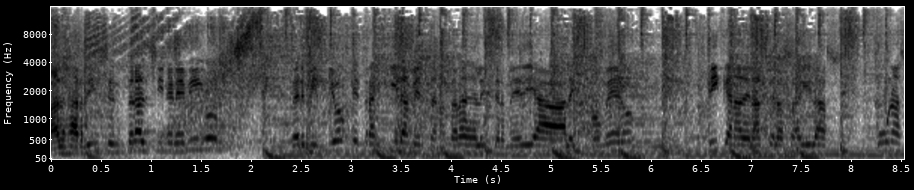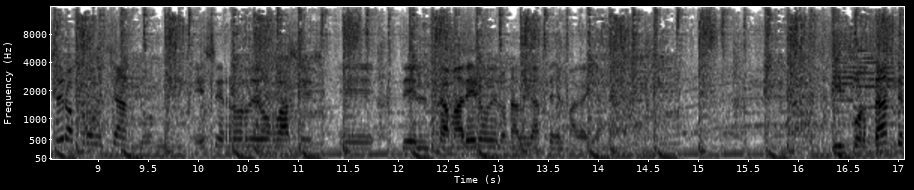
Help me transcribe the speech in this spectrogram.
al jardín central sin enemigos. Permitió que tranquilamente anotara desde la intermedia Alex Romero. Pican adelante las águilas 1 a 0 aprovechando ese error de dos bases eh, del camarero de los navegantes del Magallanes. Importante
